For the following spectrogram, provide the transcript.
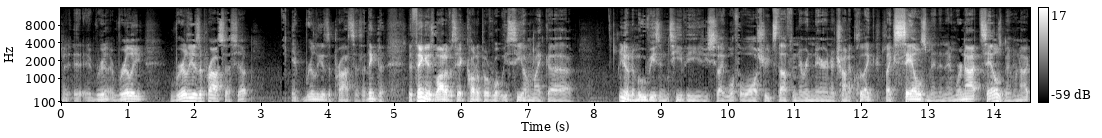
It, it, really, really, really is a process. Yep. It really is a process. I think the, the thing is, a lot of us get caught up over what we see on like, uh, you know, the movies and TV. You see like Wolf of Wall Street stuff, and they're in there and they're trying to like like salesmen, and, and we're not salesmen. We're not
